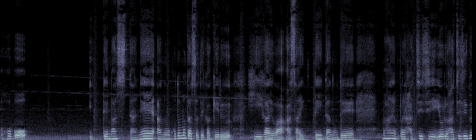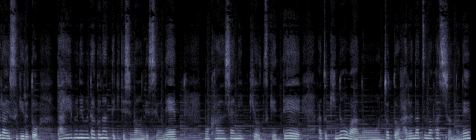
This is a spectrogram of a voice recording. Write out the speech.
ほぼ行ってましたねあの子供たちと出かける日以外は朝行っていたのでまあやっぱり8時夜8時ぐらい過ぎるとだいぶ眠たくなってきてしまうんですよね。もう感謝日記をつけてあと昨日はあのちょっと春夏のファッションのね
